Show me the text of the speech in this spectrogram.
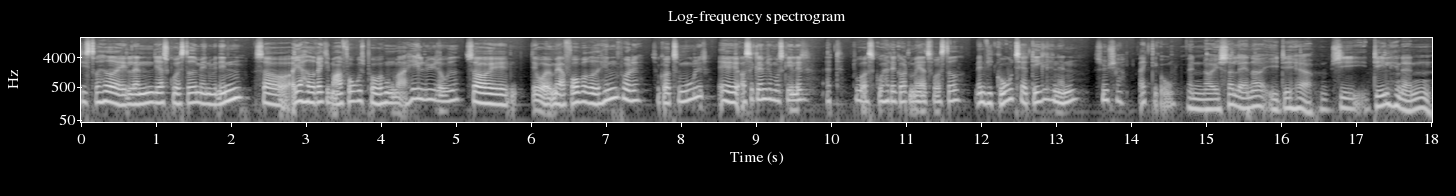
distraheret af et eller andet. Jeg skulle afsted med en veninde, så, og jeg havde rigtig meget fokus på, at hun var helt ny derude. Så øh, det var jo med at forberede hende på det, så godt som muligt. Øh, og så glemte jeg måske lidt, at du også skulle have det godt med at tage afsted. Men vi er gode til at dele hinanden, synes jeg. Rigtig gode. Men når I så lander i det her, sige, dele hinanden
